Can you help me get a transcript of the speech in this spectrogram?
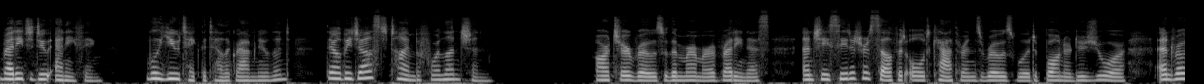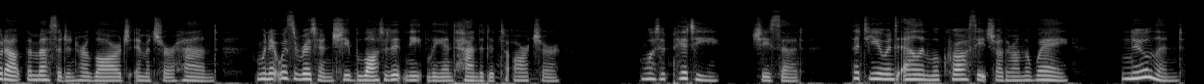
ready to do anything. Will you take the telegram, Newland? There'll be just time before luncheon." Archer rose with a murmur of readiness, and she seated herself at old Catherine's rosewood bonheur du jour and wrote out the message in her large immature hand. When it was written she blotted it neatly and handed it to Archer. "What a pity," she said, "that you and Ellen will cross each other on the way. Newland,"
